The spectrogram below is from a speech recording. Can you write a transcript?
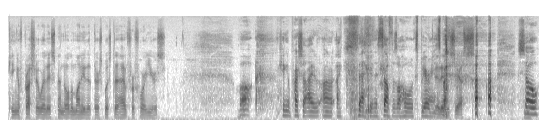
King of Prussia, where they spend all the money that they're supposed to have for four years. Well, King of Prussia, I, I, I, that in itself is a whole experience. It is, yes. so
